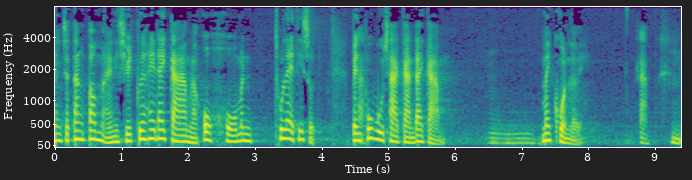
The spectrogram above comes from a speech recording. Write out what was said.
ยังจะตั้งเป้าหมายในชีวิตเพื่อให้ได้กามเหรอโอ้โห มันทุเรศที่สุด เป็นครับผู้บูชาการได้กามไม่ควรเลย ครับอืม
